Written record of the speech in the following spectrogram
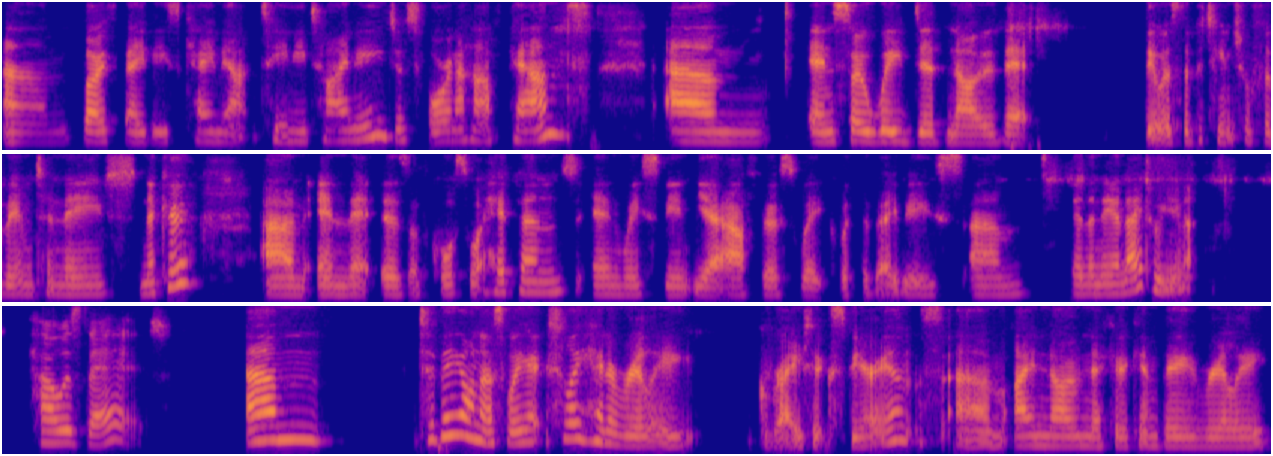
Um, both babies came out teeny tiny, just four and a half pounds. Um, and so we did know that there was the potential for them to need NICU. Um, and that is, of course, what happened. And we spent, yeah, our first week with the babies um, in the neonatal unit. How was that? Um, to be honest, we actually had a really great experience. Um, I know NICU can be really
